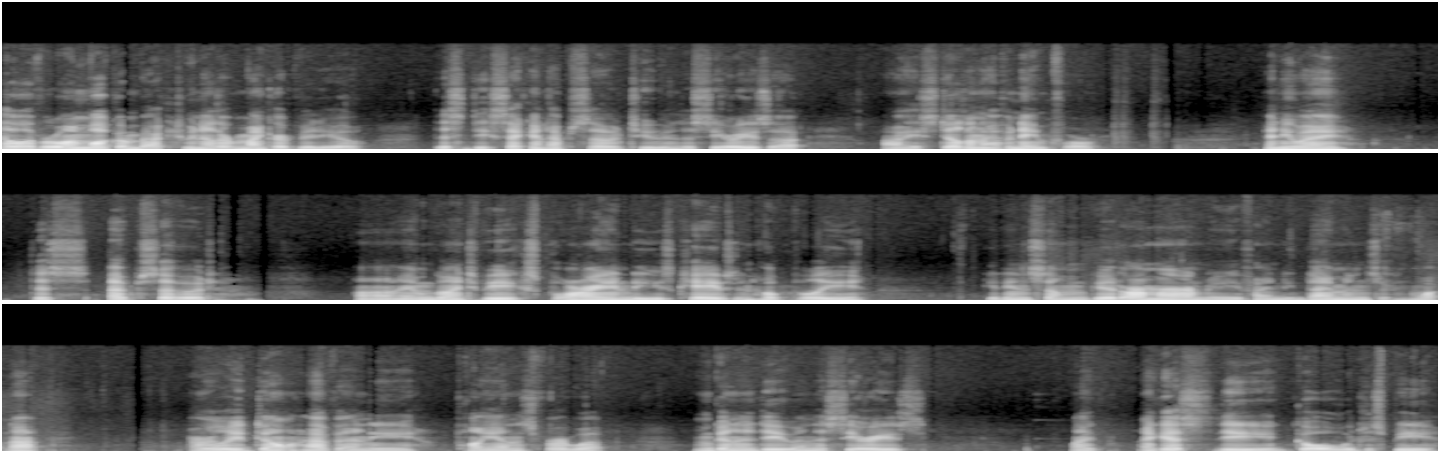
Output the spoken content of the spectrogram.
Hello everyone, welcome back to another Minecraft video. This is the second episode to the series that I still don't have a name for. Anyway, this episode, I'm going to be exploring these caves and hopefully getting some good armor and maybe finding diamonds and whatnot. I really don't have any plans for what I'm going to do in this series. Like, I guess the goal would just be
